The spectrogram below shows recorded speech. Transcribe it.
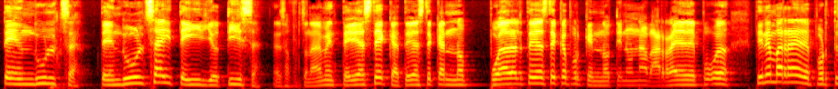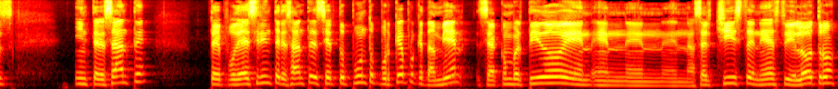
Te endulza, te endulza y te idiotiza. Desafortunadamente, TV Azteca, TV Azteca no puede hablar de TV Azteca porque no tiene una barra de deportes. tiene barra de deportes interesante. Te podría decir interesante de cierto punto. ¿Por qué? Porque también se ha convertido en, en- en- en hacer chiste en esto y el otro.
